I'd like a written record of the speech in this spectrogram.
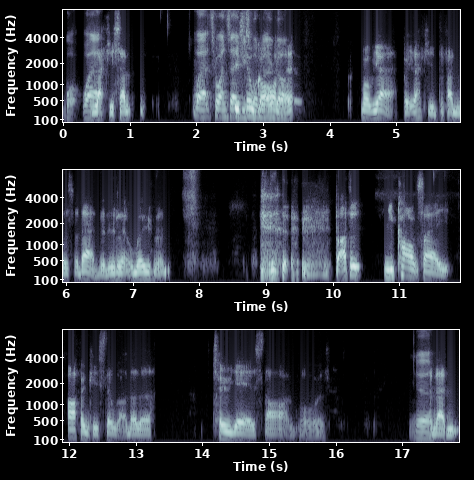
what where left you sent. where Tuan He Zabi still got on goal. it. Well, yeah, but he left your defenders for dead with his little movement. but I think you can't say. I think he's still got another two years starting for us, Yeah, and then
